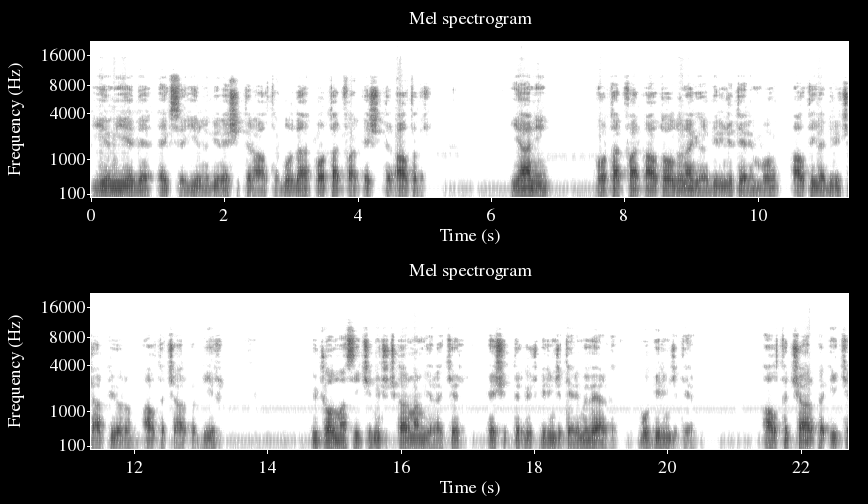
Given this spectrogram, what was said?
27 eksi 21 eşittir 6. Burada ortak fark eşittir 6'dır. Yani ortak fark 6 olduğuna göre birinci terim bu. 6 ile 1'i çarpıyorum. 6 çarpı 1. 3 olması için 3'ü çıkarmam gerekir. Eşittir 3. Birinci terimi verdi. Bu birinci terim. 6 çarpı 2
